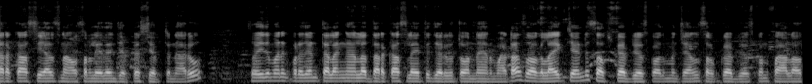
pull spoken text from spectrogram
దరఖాస్తు చేయాల్సిన అవసరం లేదని చెప్పేసి చెప్తున్నారు. సో ఇది మనకి ప్రజెంట్ తెలంగాణలో దరఖాస్తులు అయితే జరుగుతున్నాయి అనమాట సో ఒక లైక్ చేయండి సబ్స్క్రైబ్ చేసుకోవద్దు. మన ఛానల్ సబ్స్క్రైబ్ చేసుకొని ఫాలో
